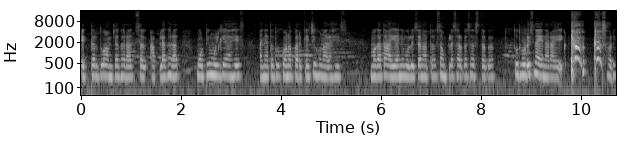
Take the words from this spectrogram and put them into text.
एकतर तू आमच्या घरात सग आपल्या घरात मोठी मुलगी आहेस आणि आता तू कोणा परक्याची होणार आहेस. मग आता आई आणि मुलीचं नातं संपल्यासारखंच असतं ग. तू थोडीच नाही येणार आहे इकडे. सॉरी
